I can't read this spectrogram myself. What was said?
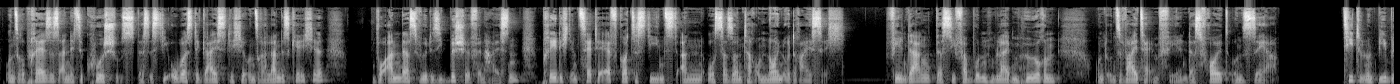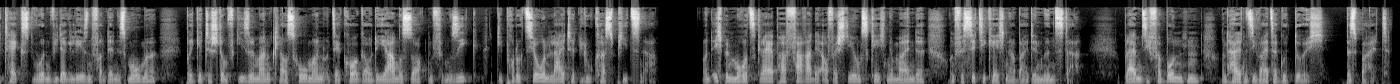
Unsere Präses Annette Kurschus, das ist die oberste Geistliche unserer Landeskirche woanders würde sie Bischöfin heißen, predigt im ZDF Gottesdienst an Ostersonntag um 9.30 Uhr. Vielen Dank, dass Sie verbunden bleiben, hören und uns weiterempfehlen. Das freut uns sehr. Titel und Bibeltext wurden wieder gelesen von Dennis Mohme, Brigitte Stumpf-Gieselmann, Klaus Hohmann und der Chor Gaudeamus sorgten für Musik. Die Produktion leitet Lukas Pietzner. Und ich bin Moritz Gräper, Pfarrer der Auferstehungskirchengemeinde und für Citykirchenarbeit in Münster. Bleiben Sie verbunden und halten Sie weiter gut durch. Bis bald.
